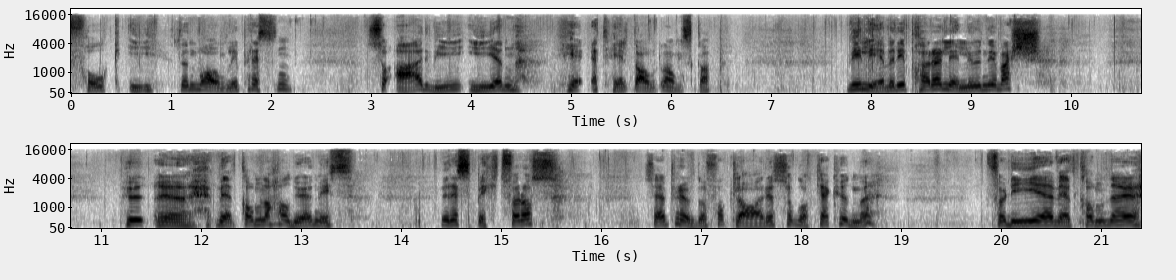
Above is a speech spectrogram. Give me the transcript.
folk i den vanlige pressen så er vi i en, et helt annet landskap. Vi lever i parallelle univers. hun, eh, vedkommende hadde jo en viss respekt for oss, så jeg prøvde å forklare så godt jeg kunne. Fordi vedkommende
